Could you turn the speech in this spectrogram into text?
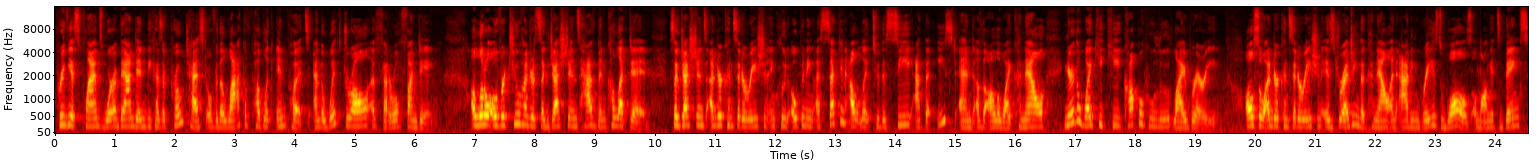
Previous plans were abandoned because of protest over the lack of public input and the withdrawal of federal funding. A little over 200 suggestions have been collected. Suggestions under consideration include opening a second outlet to the sea at the east end of the Ala Wai Canal near the Waikiki Kapahulu Library. Also under consideration is dredging the canal and adding raised walls along its banks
